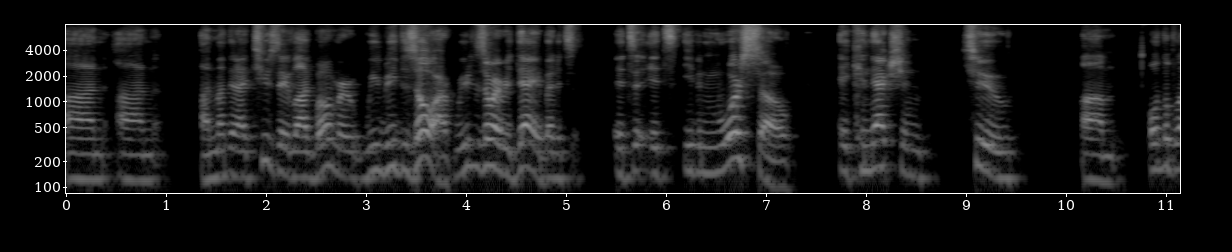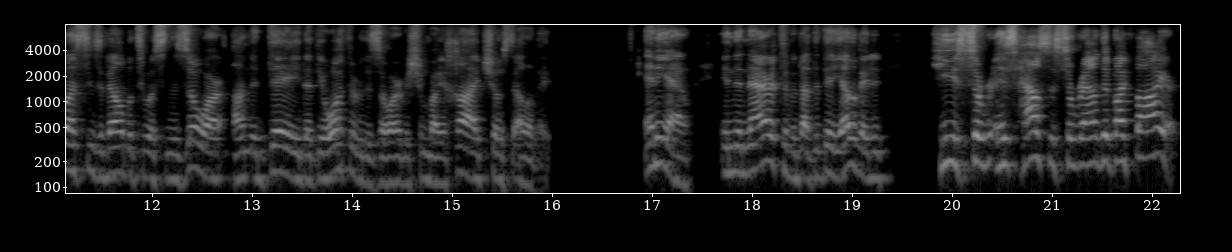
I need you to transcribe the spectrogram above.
on on on Monday night, Tuesday, Lag Ba'omer, we read the Zohar. We read the Zohar every day, but it's it's it's even more so a connection to um, all the blessings available to us in the Zohar on the day that the author of the Zohar, Bishum Yochai, chose to elevate. Anyhow, in the narrative about the day he elevated, he is, his house is surrounded by fire.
